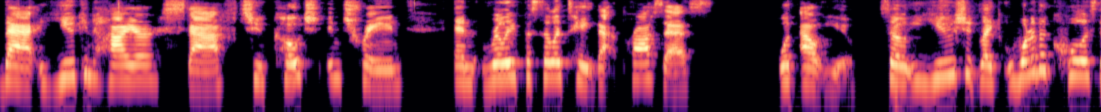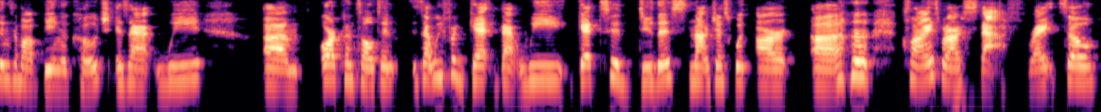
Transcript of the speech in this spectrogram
that you can hire staff to coach and train and really facilitate that process without you. So you should like one of the coolest things about being a coach is that we um or a consultant is that we forget that we get to do this not just with our uh clients but our staff, right? So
